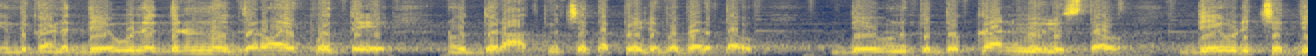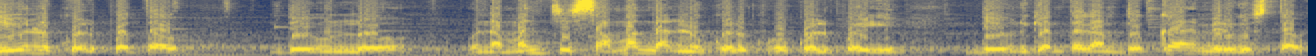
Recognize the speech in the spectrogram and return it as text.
ఎందుకంటే దేవుని ఎదురు నువ్వు దూరం అయిపోతే నువ్వు దురాత్మ చేత పీడింపబడతావు. దేవునికి దుఃఖాన్ని మిగులుస్తావు. దేవుడిచ్చే దేవుని కోల్పోతావు. దేవునిలో ఉన్న మంచి సంబంధాలను కోల్పో కోల్పోయి దేవునికి ఎంతగానో దుఃఖాన్ని మెరుగుస్తావు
